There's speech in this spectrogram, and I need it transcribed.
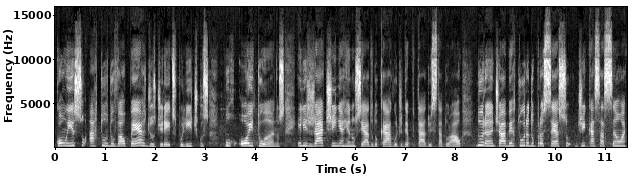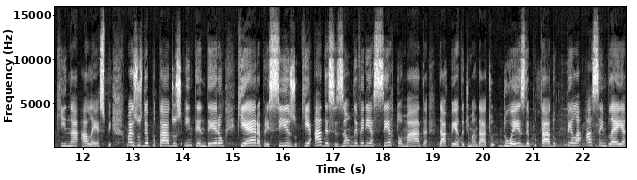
Com isso, Arthur Duval perde os direitos políticos por oito anos. Ele já tinha renunciado do cargo de deputado estadual durante a abertura do processo de cassação aqui na Alesp. Mas os deputados entenderam que era preciso, que a decisão deveria ser tomada da perda de mandato do ex-deputado pela Assembleia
